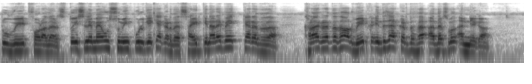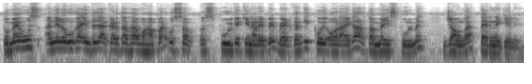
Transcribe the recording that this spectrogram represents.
to wait for others तो इसलिए मैं उस स्विमिंग पूल के क्या करता था? साइड किनारे पे क्या रहता था? खड़ा रहता था और वेट का इंतज़ार करता था अदर्स मतलब अन्य का। तो मैं उस अन्य लोगों का इंतज़ार करता था वहाँ पर, उस उस पूल के किनारे पे बैठ कर कि कोई और आएगा और तब तो मैं इस पूल में जाऊँगा तैरने के लिए।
